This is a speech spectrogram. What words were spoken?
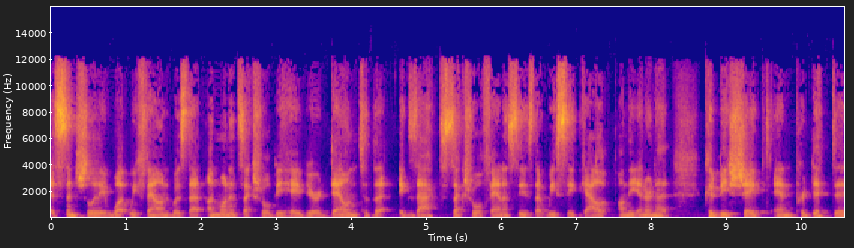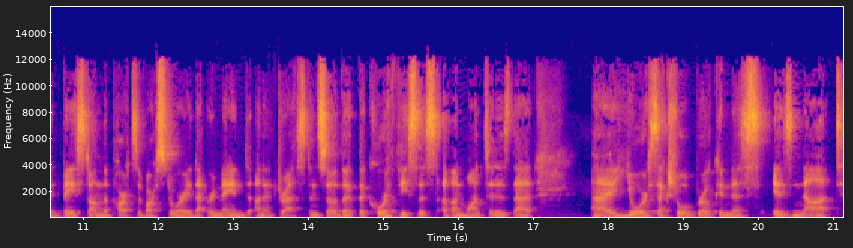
essentially what we found was that unwanted sexual behavior, down to the exact sexual fantasies that we seek out on the internet, could be shaped and predicted based on the parts of our story that remained unaddressed. And so the, the core thesis of Unwanted is that uh, your sexual brokenness is not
